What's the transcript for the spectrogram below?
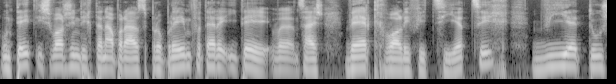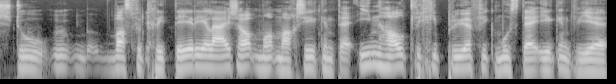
Und dort ist wahrscheinlich dann aber auch das Problem von dieser Idee, du sagst, wer qualifiziert sich, wie tust du, äh, was für Kriterien leist ab, Ma- machst du irgendeine inhaltliche Prüfung, muss der irgendwie äh,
